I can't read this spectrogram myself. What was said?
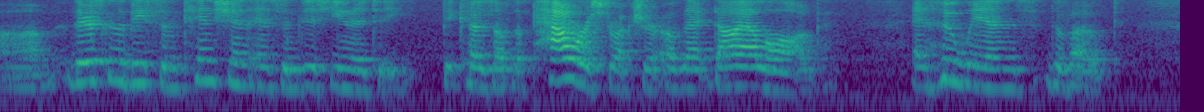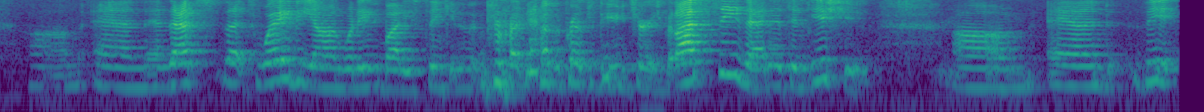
um, there's going to be some tension and some disunity because of the power structure of that dialogue and who wins the vote. Um, and and that's that's way beyond what anybody's thinking right now in the Presbyterian Church. But I see that as an issue, um, and the,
